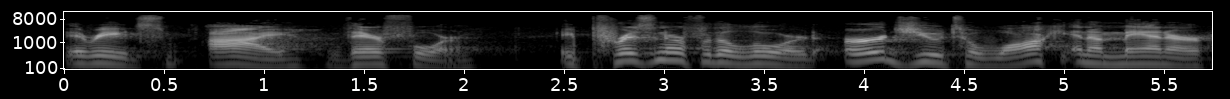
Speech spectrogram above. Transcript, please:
It reads, I, therefore, a prisoner for the Lord, urge you to walk in a manner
